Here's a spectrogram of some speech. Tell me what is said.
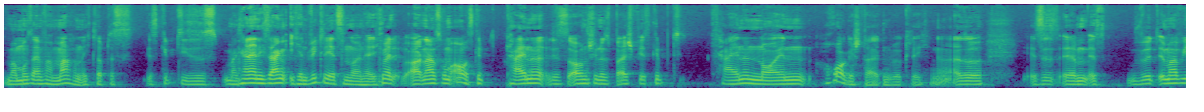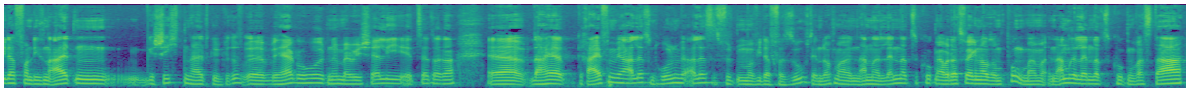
man muss einfach machen. Ich glaube, es gibt dieses, man kann ja nicht sagen, ich entwickle jetzt einen neuen Helden. Ich meine, andersrum auch, es gibt keine, das ist auch ein schönes Beispiel, es gibt keine neuen Horrorgestalten wirklich. Ne? Also es ist, ähm, es wird immer wieder von diesen alten Geschichten halt gegriff, äh, hergeholt, ne, Mary Shelley etc. Äh, daher greifen wir alles und holen wir alles. Es wird immer wieder versucht, dann doch mal in andere Länder zu gucken. Aber das wäre genau so ein Punkt, mal in andere Länder zu gucken, was da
